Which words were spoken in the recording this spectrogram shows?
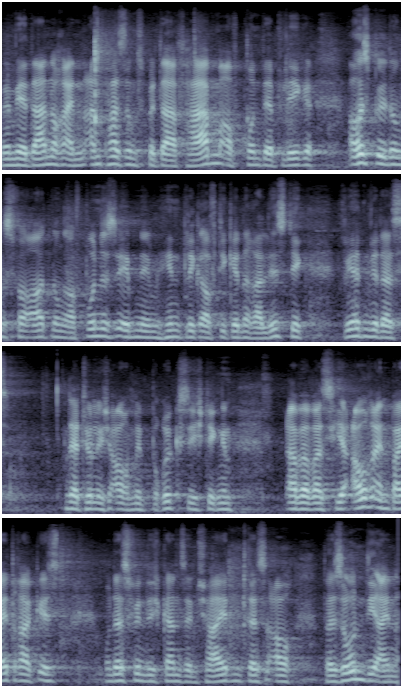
Wenn wir da noch einen Anpassungsbedarf haben aufgrund der Pflegeausbildungsverordnung auf Bundesebene im Hinblick auf die Generalistik, werden wir das natürlich auch mit berücksichtigen. Aber was hier auch ein Beitrag ist, und das finde ich ganz entscheidend, dass auch Personen, die einen,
